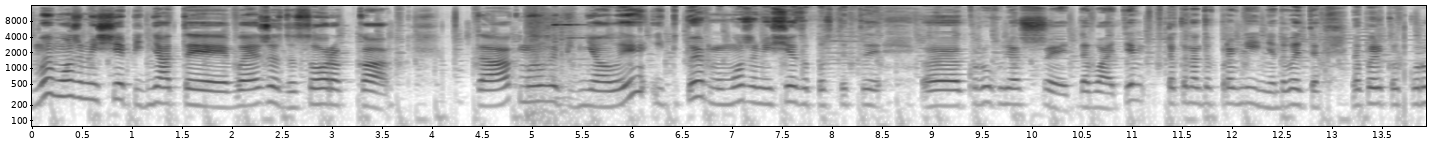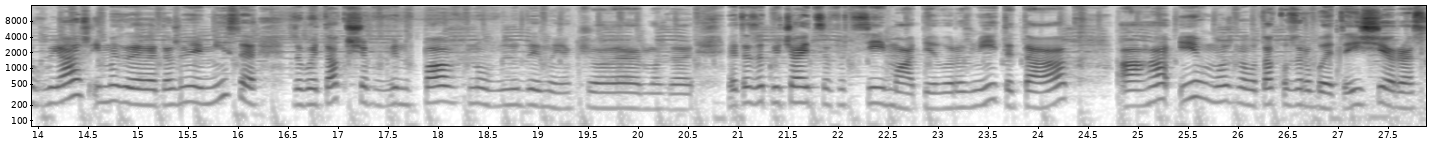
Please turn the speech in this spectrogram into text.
Ми можемо ще підняти вежу до 40к. Так, ми вже підняли, і тепер ми можемо ще запустити е, кругляшей. Давайте. Тільки треба вправління. Давайте, наприклад, кругляш, і ми е, повинні місце зробити так, щоб він впав ну, в людину, якщо е, можна. Це заключається в цій мапі, ви розумієте? Так. Ага, і можна отак от зробити. І ще раз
